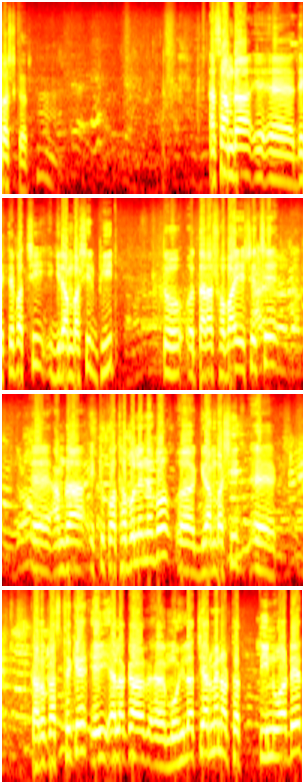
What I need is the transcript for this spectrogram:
লস্কর? আচ্ছা আমরা দেখতে পাচ্ছি গ্রামবাসীর ভিড়। তো তারা সবাই এসেছে। আমরা একটু কথা বলে নেব গ্রামবাসীর কারও কাছ থেকে। এই এলাকার মহিলা চেয়ারম্যান অর্থাৎ তিন ওয়ার্ডের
